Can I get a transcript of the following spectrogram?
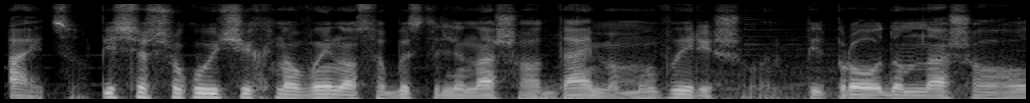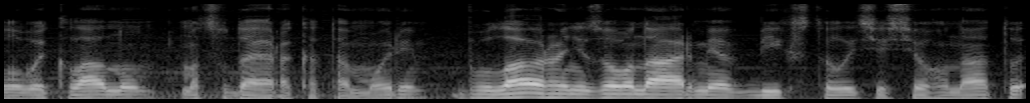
Айдзу. Після шокуючих новин особисто для нашого даймя ми вирішили. Під проводом нашого голови клану Мацудайра Катаморі була організована армія в бік столиці Сьогунату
